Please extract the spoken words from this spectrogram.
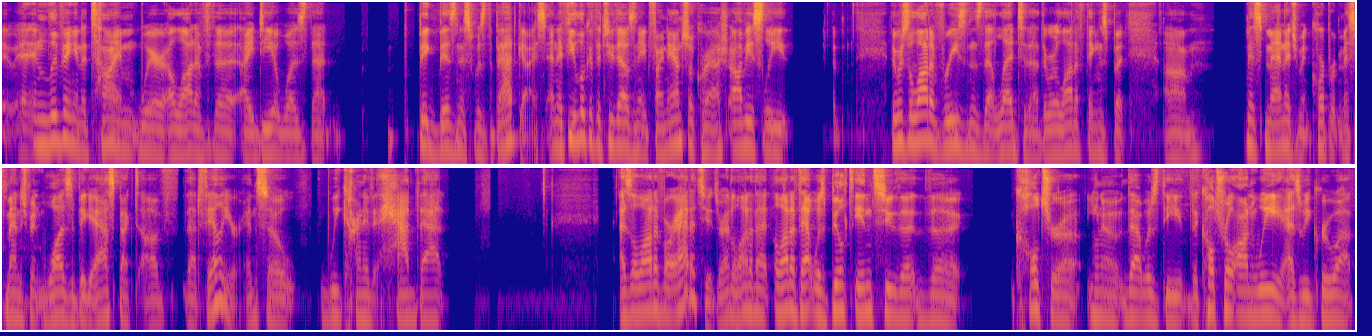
and living in a time where a lot of the idea was that big business was the bad guys. And if you look at the 2008 financial crash, obviously there was a lot of reasons that led to that. There were a lot of things, but um, mismanagement, corporate mismanagement, was a big aspect of that failure, and so we kind of had that as a lot of our attitudes, right? A lot of that, a lot of that was built into the the culture. You know, that was the the cultural ennui as we grew up,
